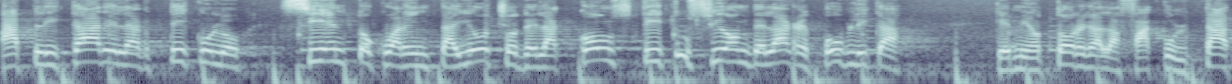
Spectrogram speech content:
aplicar el artículo 148 de la Constitución de la República que me otorga la facultad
